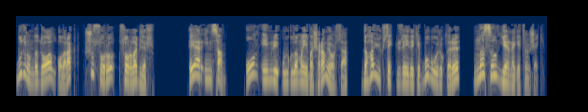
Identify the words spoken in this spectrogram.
Bu durumda doğal olarak şu soru sorulabilir. Eğer insan 10 emri uygulamayı başaramıyorsa daha yüksek düzeydeki bu buyrukları nasıl yerine getirecek?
